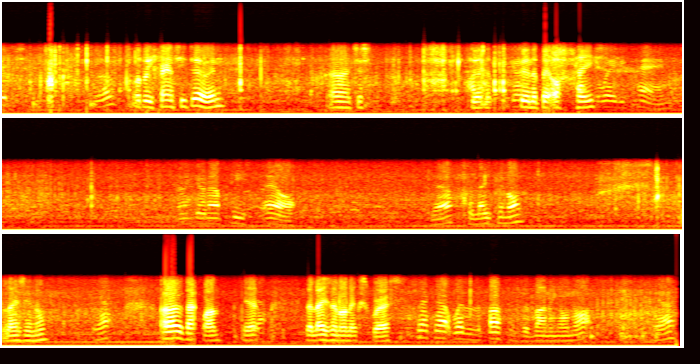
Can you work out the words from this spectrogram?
Hello? What do we fancy doing? Uh, just doing I think we a, doing a bit off piste. The way we came, and then go down piste L. Yeah, Lazenon. Lazy on. Yeah. Oh, that one. Yeah. Yeah. The Lazenon Express. Check out whether the buses are running or not. Yeah.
